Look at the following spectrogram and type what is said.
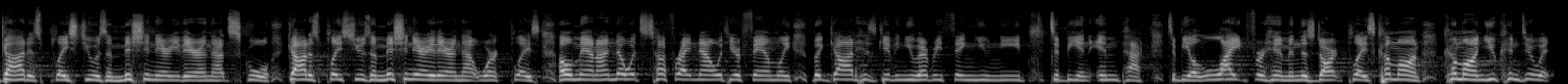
God has placed you as a missionary there in that school. God has placed you as a missionary there in that workplace. Oh man, I know it's tough right now with your family, but God has given you everything you need to be an impact, to be a light for Him in this dark place. Come on. Come on. You can do it.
